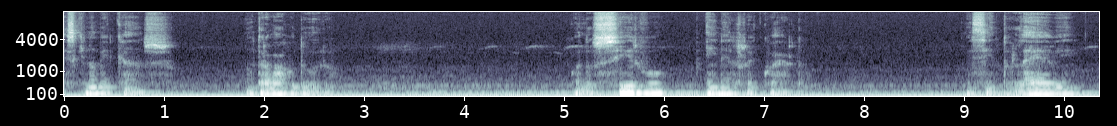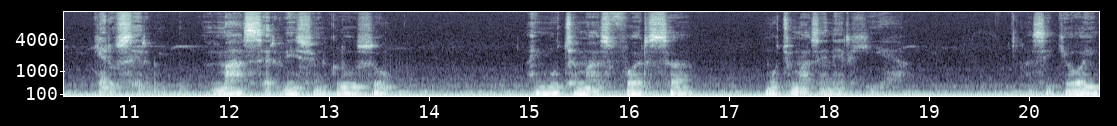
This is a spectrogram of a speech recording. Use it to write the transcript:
é que não me canso, não trabalho duro. Quando sirvo em el recuerdo, me sinto leve, quero ser mais serviço incluso, há muita mais força, muito mais energia. Assim que hoje,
